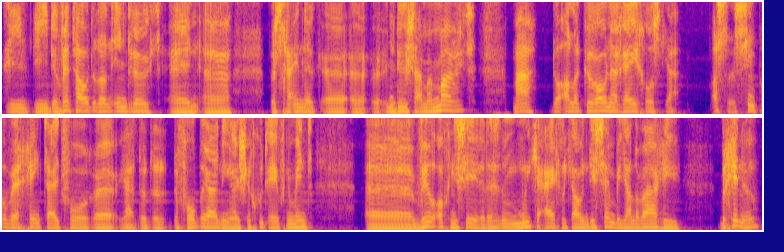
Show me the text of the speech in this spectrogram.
die, die de wethouder dan indrukt. En waarschijnlijk een duurzame markt. Maar door alle coronaregels ja, was er simpelweg geen tijd voor ja, de, de, de voorbereiding. Als je een goed evenement eh, wil organiseren, dus dan moet je eigenlijk al in december, januari beginnen.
